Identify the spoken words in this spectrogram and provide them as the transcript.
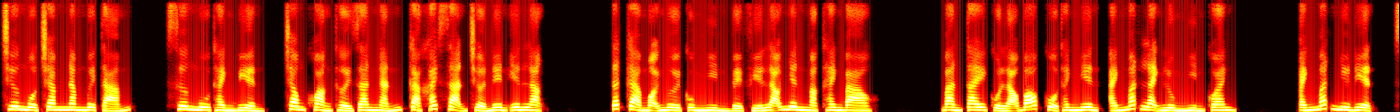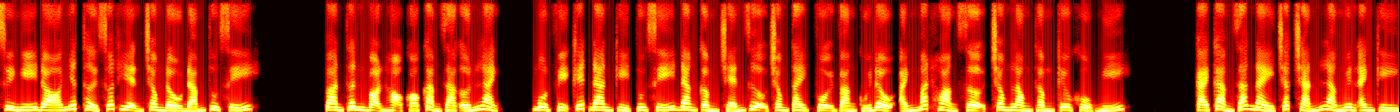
chương 158, Sương mù thành biển, trong khoảng thời gian ngắn cả khách sạn trở nên yên lặng. Tất cả mọi người cùng nhìn về phía lão nhân mặc thanh bào. Bàn tay của lão bóp cổ thanh niên, ánh mắt lạnh lùng nhìn quanh. Ánh mắt như điện, suy nghĩ đó nhất thời xuất hiện trong đầu đám tu sĩ. Toàn thân bọn họ có cảm giác ớn lạnh, một vị kết đan kỳ tu sĩ đang cầm chén rượu trong tay, vội vàng cúi đầu ánh mắt hoảng sợ trong lòng thầm kêu khổ nghĩ. Cái cảm giác này chắc chắn là Nguyên Anh kỳ.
